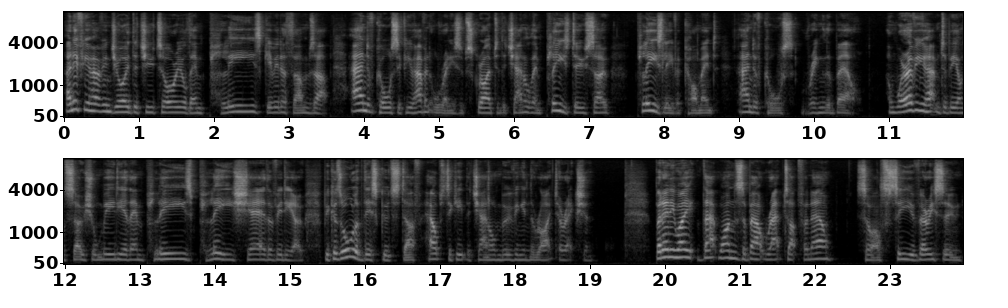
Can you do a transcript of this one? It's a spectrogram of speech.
And if you have enjoyed the tutorial, then please give it a thumbs up. And of course, if you haven't already subscribed to the channel, then please do so. Please leave a comment and of course, ring the bell. And wherever you happen to be on social media, then please, please share the video because all of this good stuff helps to keep the channel moving in the right direction. But anyway, that one's about wrapped up for now. So I'll see you very soon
